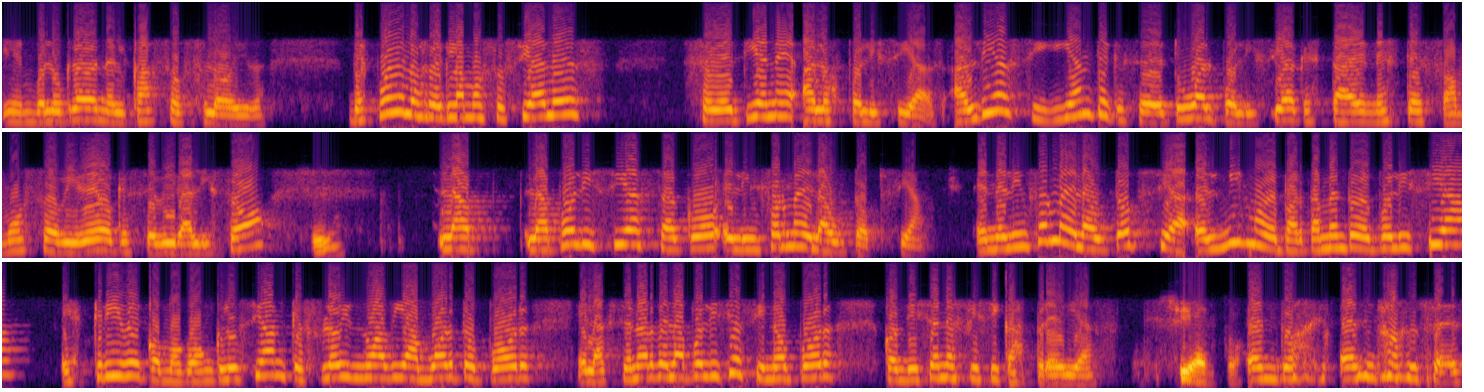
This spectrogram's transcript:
involucrado en el caso Floyd. Después de los reclamos sociales se detiene a los policías. Al día siguiente que se detuvo al policía que está en este famoso video que se viralizó, la la policía sacó el informe de la autopsia. En el informe de la autopsia, el mismo departamento de policía escribe como conclusión que Floyd no había muerto por el accionar de la policía, sino por condiciones físicas previas. Cierto. Entonces,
